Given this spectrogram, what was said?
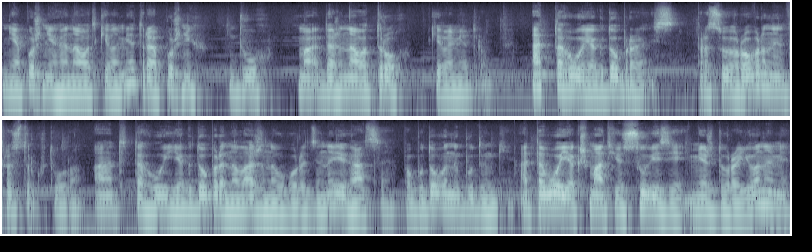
Не апошняга нават кіламетра апошніх двух даже нават трох кіламетраў ад таго як добра працуе роварная інфраструктура ад таго як добра налажана ў горадзе навігацыя пабудованы будынкі ад таго як шмат ёсць сувязі между раёнамі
